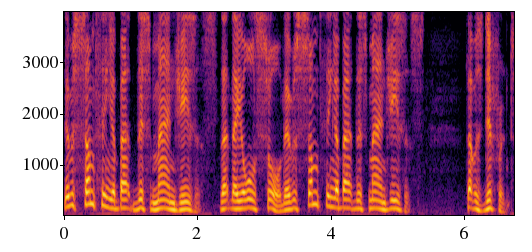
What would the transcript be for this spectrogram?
There was something about this man Jesus that they all saw. There was something about this man Jesus that was different.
